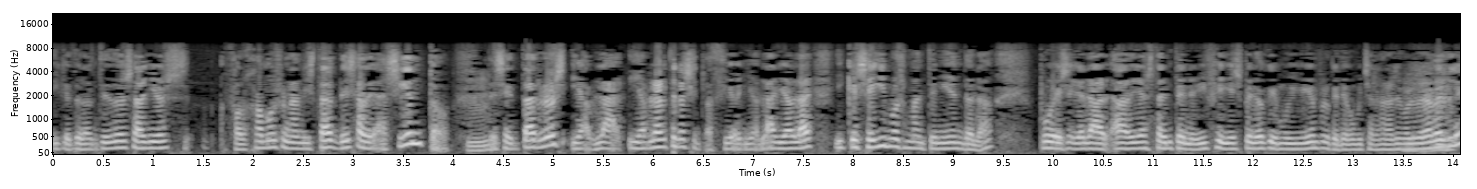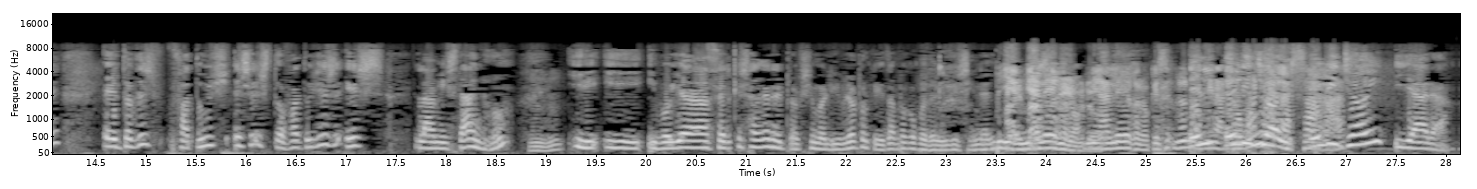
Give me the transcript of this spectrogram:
y que durante dos años forjamos una amistad de esa de asiento, de sentarnos y hablar, y hablar de la situación, y hablar y hablar, y que seguimos manteniéndola. Pues ella ahora ya está en Tenerife y espero que muy bien, porque tengo muchas ganas de volver a verle. Entonces, Fatouche es esto, Fatouche es, es la amistad, ¿no? y, y, y voy a hacer que salga en el próximo libro, porque yo tampoco puedo vivir sin él. Bien, me alegro, libros. me alegro. Que se- no, no, él, mira, él lo y bueno de Joy, las él y sagas... Joy y Ara.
